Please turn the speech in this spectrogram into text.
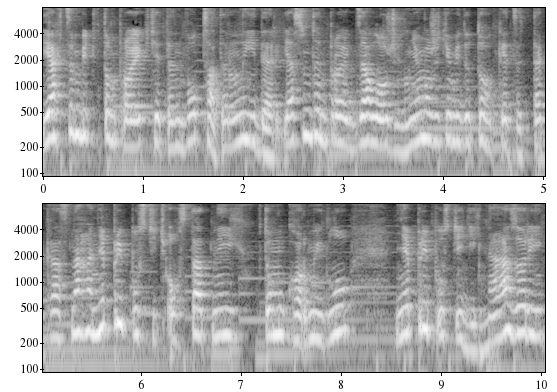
Ja chcem byť v tom projekte ten vodca, ten líder. Ja som ten projekt založil, nemôžete mi do toho kecať. Taká snaha nepripustiť ostatných k tomu kormidlu nepripustiť ich názory,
